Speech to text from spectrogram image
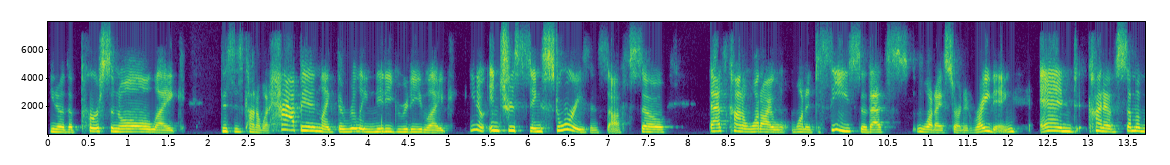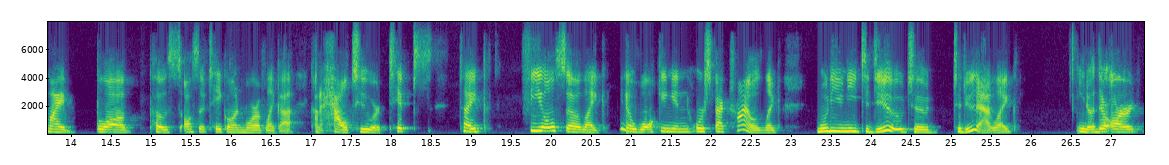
you know, the personal, like, this is kind of what happened, like the really nitty gritty, like, you know, interesting stories and stuff. So that's kind of what I w- wanted to see. So that's what I started writing. And kind of some of my blog posts also take on more of like a kind of how to or tips type feel. So, like, you know, walking in horseback trials, like, what do you need to do to to do that? Like you know there are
